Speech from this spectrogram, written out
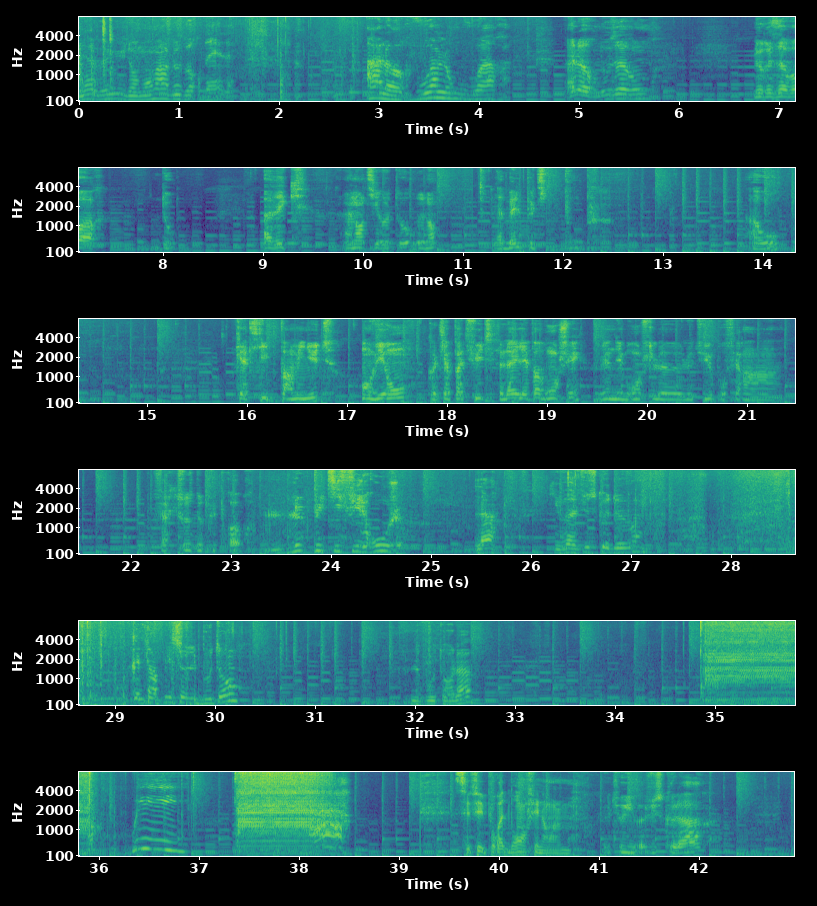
bienvenue dans mon humble bordel. Alors, voyons voir. Alors, nous avons le réservoir d'eau avec un anti-retour dedans, la belle petite pompe à eau, 4 litres par minute environ quand il n'y a pas de fuite. Là il n'est pas branché, je viens de débrancher le tuyau pour faire un, quelque chose de plus propre. Le petit fil rouge, là, qui va jusque devant. Quand tu appuies sur le bouton, le bouton là, oui C'est fait pour être branché normalement. Le tuyau il va jusque là,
